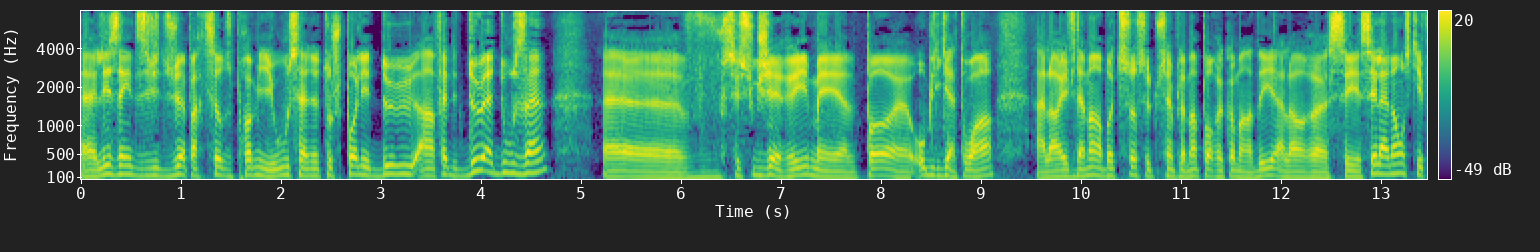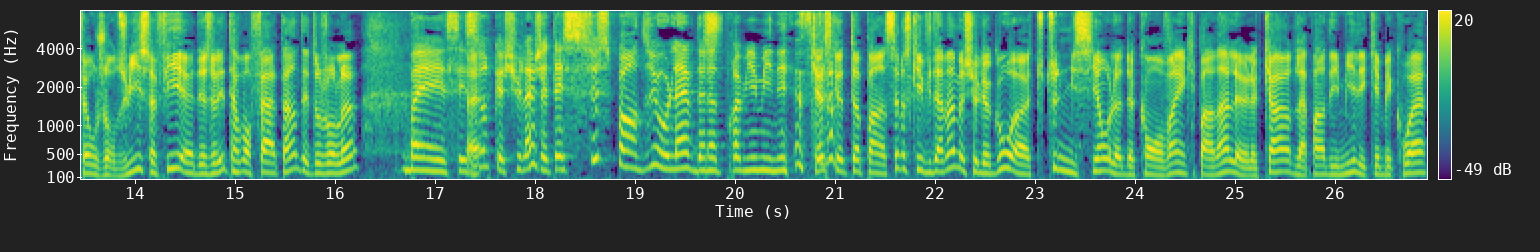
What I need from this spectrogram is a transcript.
les individus à partir du 1er août. Ça ne touche pas les deux, en fait, 2 à 12 ans. Euh, c'est suggéré, mais pas euh, obligatoire. Alors évidemment, en bas de ça, c'est tout simplement pas recommandé. Alors euh, c'est c'est l'annonce qui est faite aujourd'hui. Sophie, euh, désolé de t'avoir fait attendre. T'es toujours là? Ben c'est sûr que je suis là. J'étais suspendu aux lèvres de notre premier ministre. Qu'est-ce que tu as pensé? Parce qu'évidemment, M. Legault a toute une mission là, de convaincre. Pendant le, cœur de la pandémie, les Québécois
